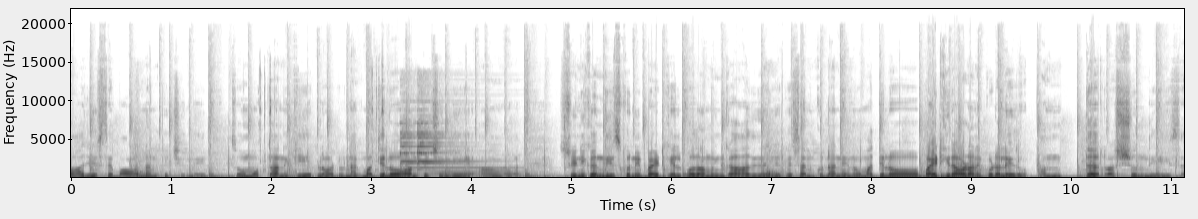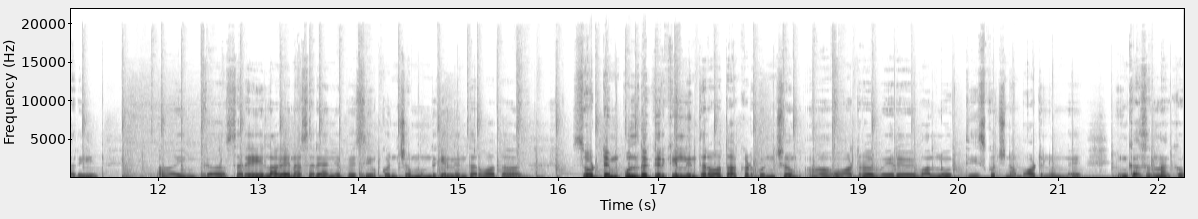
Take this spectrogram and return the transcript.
బాగా చేస్తే బాగుంది అనిపించింది. సో మొత్తానికి ఎట్లా నాకు మధ్యలో అనిపించింది శ్రీనికని తీసుకొని బయటికి వెళ్ళిపోదాం ఇంకా అది ఇది అని చెప్పేసి అనుకున్నాను నేను. మధ్యలో బయటికి రావడానికి కూడా లేదు. అంత రష్ ఉంది ఈసారి. ఇంకా సరే ఎలాగైనా సరే అని చెప్పేసి కొంచెం ముందుకు వెళ్ళిన తర్వాత సో టెంపుల్ దగ్గరికి వెళ్ళిన తర్వాత అక్కడ కొంచెం వాటర్ వేరే వాళ్ళు తీసుకొచ్చిన బాటిల్ ఉండే. ఇంకా అసలు నాకు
